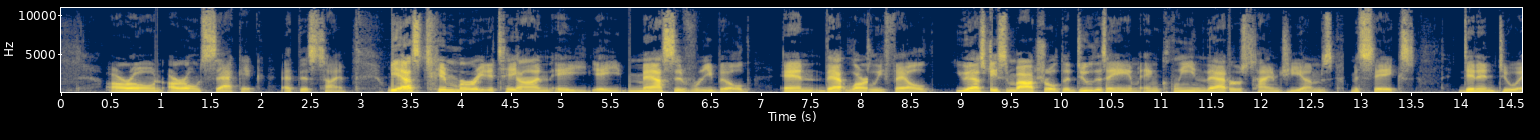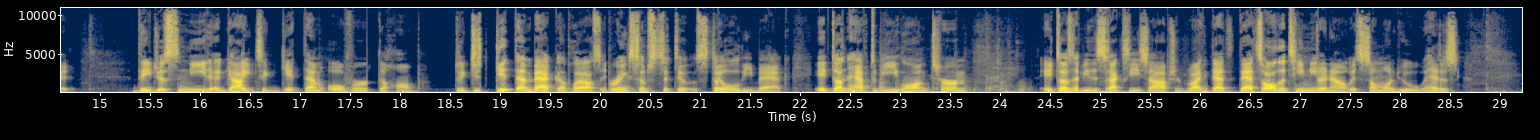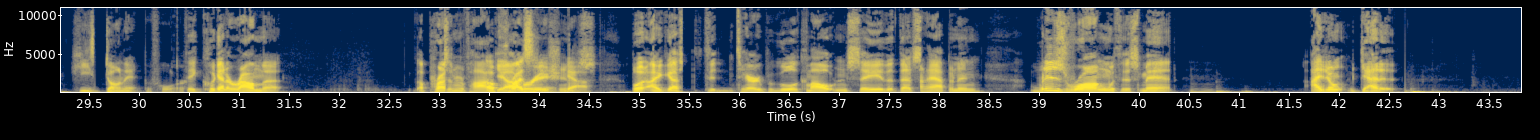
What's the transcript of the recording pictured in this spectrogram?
our own our own Sakic at this time. We asked Tim Murray to take on a a massive rebuild, and that largely failed. You asked Jason Botterill to do the same and clean that first time GM's mistakes. Didn't do it. They just need a guy to get them over the hump to just get them back in the playoffs and bring some stability back. It doesn't have to be long term. It doesn't have to be the sexiest option, but I think that's that's all the team needs right now is someone who has he's done it before. They could get around that. A president of hockey president, operations. yeah. But I guess did Terry Pegula come out and say that that's not happening? What is wrong with this man? Mm-hmm. I don't get it.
